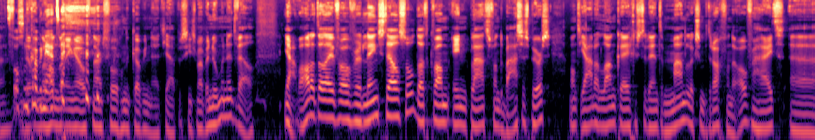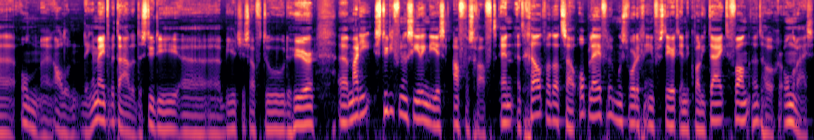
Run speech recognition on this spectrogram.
eh, Het volgende de kabinet. onderhandelingen of naar het volgende kabinet. Ja, precies. Maar we noemen het wel. Ja, we hadden het al even over het leenstelsel. Dat kwam in plaats van de basisbeurs. Want jarenlang kregen studenten maandelijks een bedrag van de overheid eh, om eh, alle dingen mee te betalen. De studie, eh, biertjes af en toe, de huur. Maar die studiefinanciering die is afgeschaft. En het geld wat dat zou opleveren moest worden geïnvesteerd in de kwaliteit van het hoger onderwijs.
